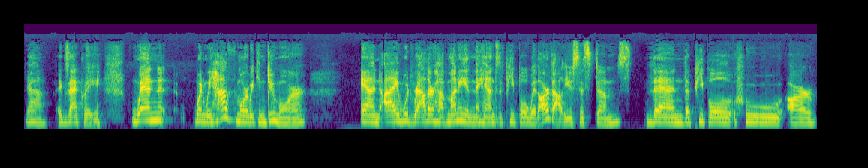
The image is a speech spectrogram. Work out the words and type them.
Yeah, exactly. When when we have more, we can do more. And I would rather have money in the hands of people with our value systems than the people who are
